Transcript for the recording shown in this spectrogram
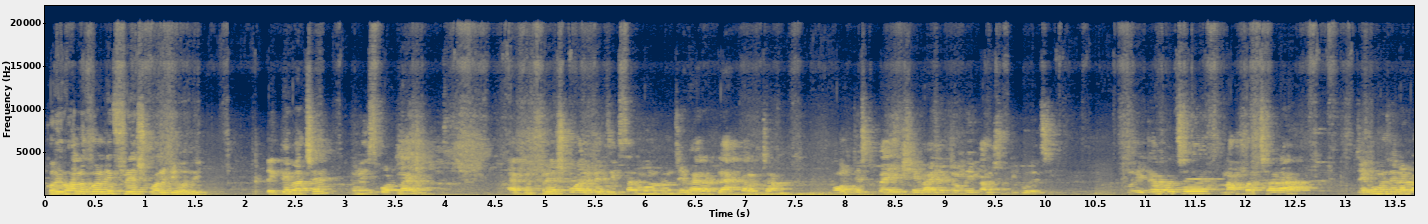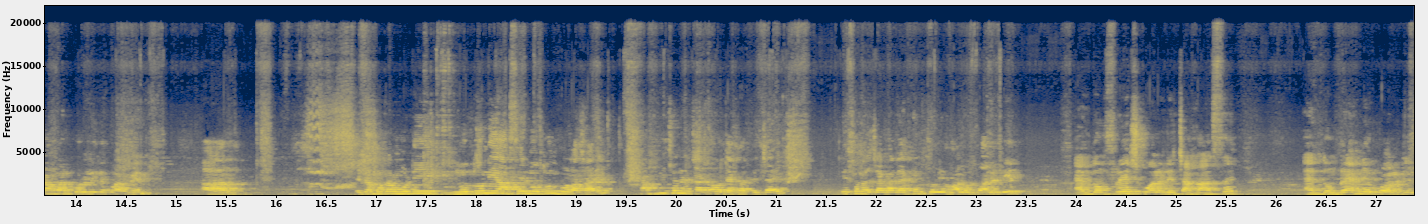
খুবই ভালো কোয়ালিটি ফ্রেশ কোয়ালিটি হবে। দেখতে পাচ্ছেন, কোনো স্পট নাই। একদম ফ্রেশ কোয়ালিটির জিক্সার মনোটন যে ভাইরা ব্ল্যাক কালার চান অল টেস্ট বাইক সেই ভাইদের জন্য এই কালেকশনটি করেছি। তো এটা হচ্ছে নাম্বার ছাড়া যে কোনো জেলার নাম্বার করে নিতে পারবেন। আর এটা মোটামুটি নতুনই আছে, নতুন বলা যায়। পিছনের চাকাও দেখাতে চাই। পিছনের চাকা দেখেন, খুবই ভালো কোয়ালিটির একদম ফ্রেশ কোয়ালিটির চাকা আছে। একদম ব্র্যান্ড নিউ কোয়ালিটির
